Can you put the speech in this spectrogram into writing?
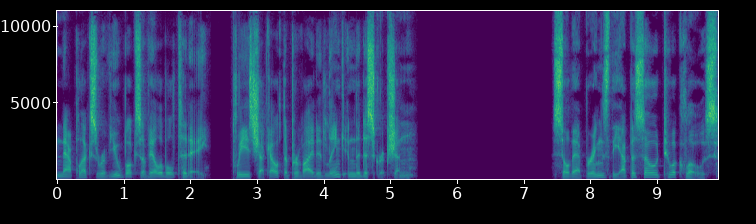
NAPLEX review books available today please check out the provided link in the description. So that brings the episode to a close.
